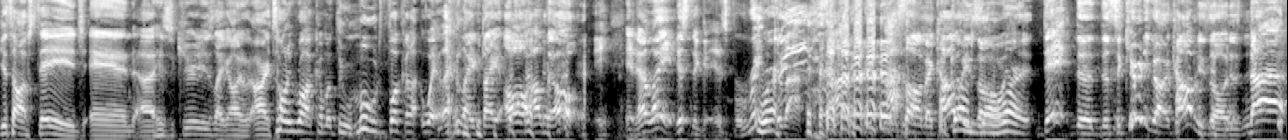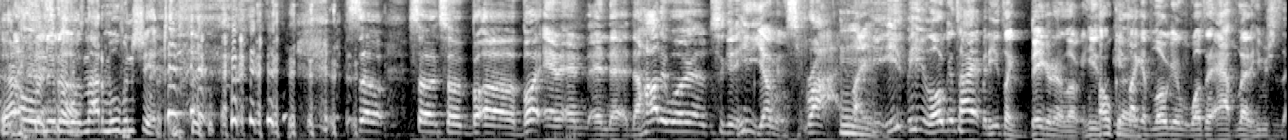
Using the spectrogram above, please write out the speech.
gets off stage and uh, his security is like, all right, Tony Rock coming through. Move the fuck. Wait, like, like, like oh, I was like, oh, in LA, this nigga is for real. Right. I, I, I saw him at Comedy Zone. Zone, right. They- the, the security guard at Comedy Zone is not. That old nigga was not moving shit. so so so uh, but and and and the, the Hollywood he's young and spry like he, he he Logan type but he's like bigger than Logan he's, Okay. he's like if Logan wasn't athletic he was just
